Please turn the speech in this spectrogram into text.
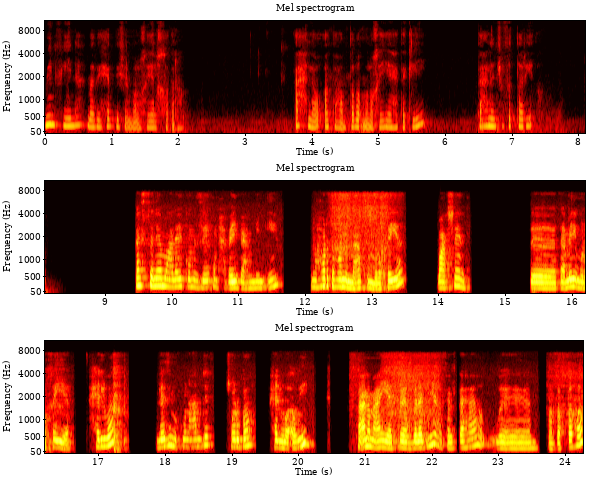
مين فينا ما بيحبش الملوخية الخضراء؟ أحلى وأطعم طبق ملوخية هتاكليه؟ تعال نشوف الطريقة. السلام عليكم إزيكم حبايبي؟ عاملين إيه؟ النهارده هعمل معاكم ملوخية وعشان تعملي ملوخية حلوة لازم يكون عندك شوربة حلوة قوي. فأنا معايا فراخ بلدي غسلتها ونضفتها.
